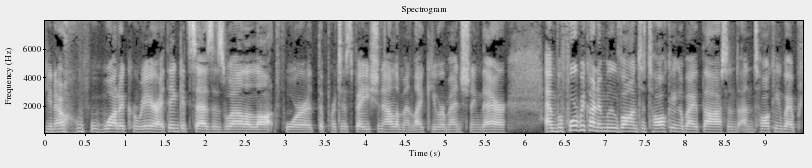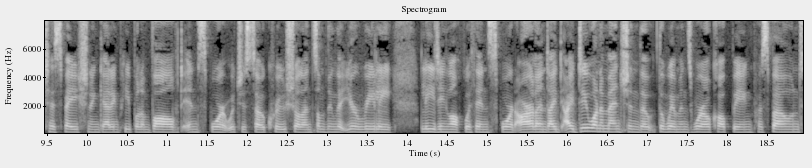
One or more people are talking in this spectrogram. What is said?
you know, what a career. I think it says as well a lot for the participation element, like you were mentioning there. And before we kind of move on to talking about that and, and talking about participation and getting people involved in sport, which is so crucial and something that you're really leading up within Sport Ireland, I, I do want to mention the, the Women's World Cup being postponed.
